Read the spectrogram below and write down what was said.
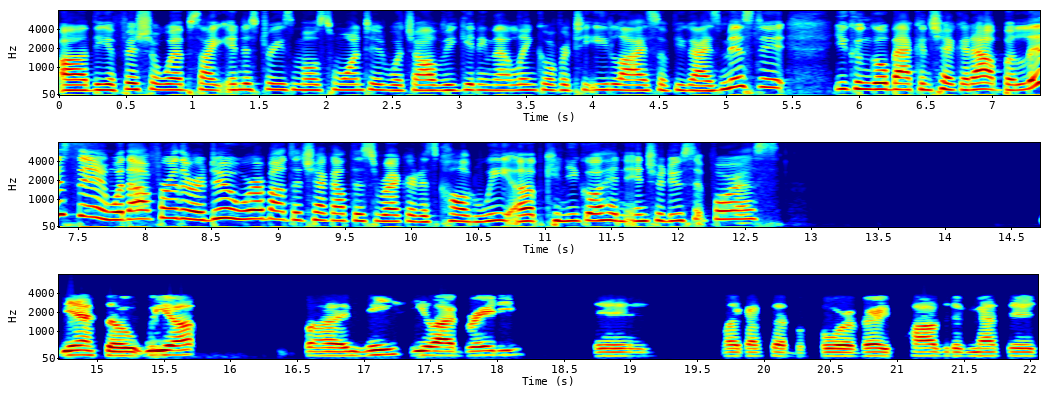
uh, the official website, Industries Most Wanted, which I'll be getting that link over to Eli. So if you guys missed it, you can go back and check it out. But listen, without further ado, we're about to check out this record. It's called We Up. Can you go ahead and introduce it for us? Yeah. So We Up by me, Eli Brady, is, like I said before, a very positive message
